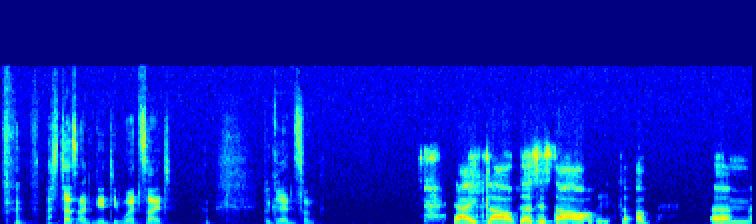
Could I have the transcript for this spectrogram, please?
was das angeht, die Uhrzeitbegrenzung. Ja, ich glaube, dass es da auch, ich glaube, ähm,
